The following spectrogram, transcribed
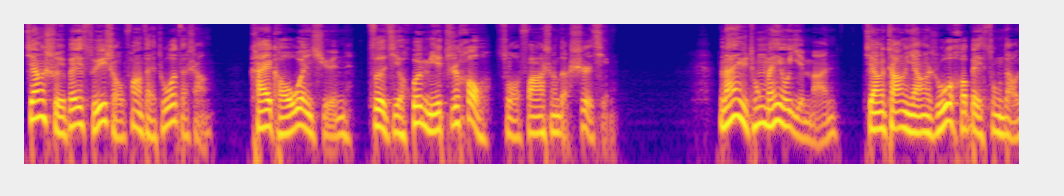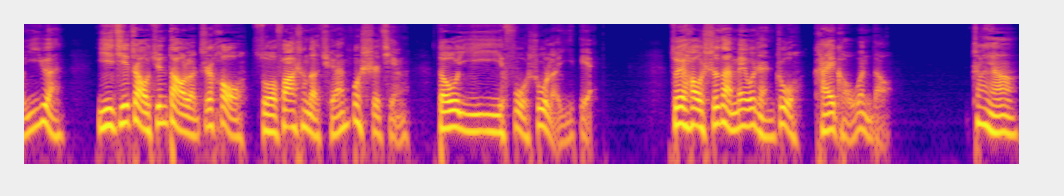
将水杯随手放在桌子上，开口问询自己昏迷之后所发生的事情。蓝雨桐没有隐瞒，将张扬如何被送到医院，以及赵军到了之后所发生的全部事情都一一复述了一遍。最后实在没有忍住，开口问道：“张扬，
